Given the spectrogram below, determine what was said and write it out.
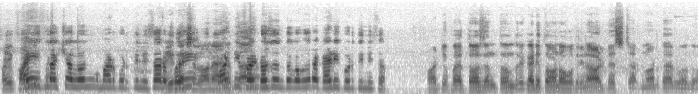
ಫೈವ್ ಐದು ಲಕ್ಷ ಲೋನ್ ಮಾಡ್ಕೊಡ್ತೀನಿ ಸರ್ ಫಾರ್ಟಿ ಫೈವ್ ತೌಸಂಡ್ ತಗೊಂಡ್ರೆ ಗಾಡಿ ಕೊಡ್ತೀನಿ ಸರ್ ಫಾರ್ಟಿ ಫೈವ್ ತೌಸಂಡ್ ತಂದ್ರೆ ಗಾಡಿ ತೊಗೊಂಡು ಹೋಗೋದು ರಿನಾಲ್ಡ್ ಡಸ್ಟರ್ ನೋಡ್ತಾ ಇರ್ಬೋದು.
